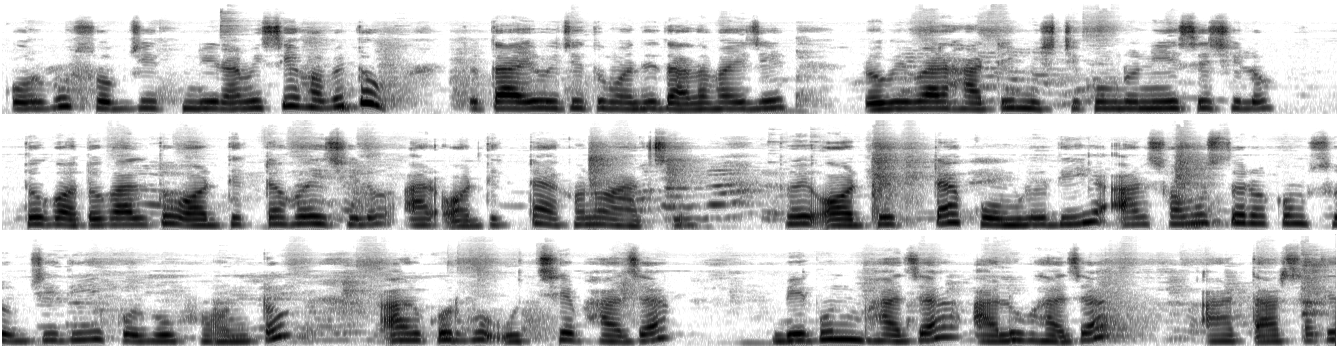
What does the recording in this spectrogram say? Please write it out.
করব সবজি নিরামিষই হবে তো? তো তাই ওই যে তোমাদের দাদাভাই যে রবিবার হাটে মিষ্টি কুমড়ো নিয়ে এসেছিল। তো গতকাল তো অর্ধেকটা হয়েছিল আর অর্ধেকটা এখনও আছে। ওই অর্ধেকটা কুমড়ো দিয়ে আর সমস্ত রকম সবজি দিয়ে করব ঘন্ট। আর করব উচ্ছে ভাজা বেগুন ভাজা আলু ভাজা আর তার সাথে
